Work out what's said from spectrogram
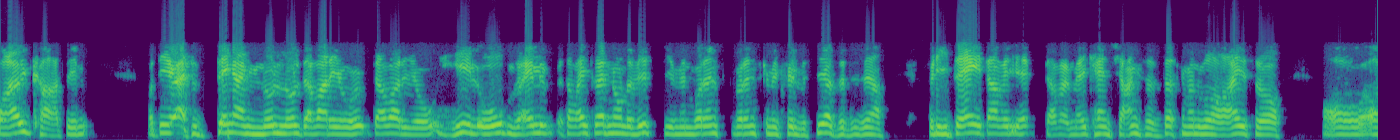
wildcards ind. Og det er altså, dengang 0-0, der var det jo, der var det jo helt åbent. Alle, der var ikke rigtig nogen, der vidste, men hvordan, hvordan skal man kvalificere sig til det der? Fordi i dag, der vil, der vil man ikke have en chance. Altså, der skal man ud og rejse og, og, og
